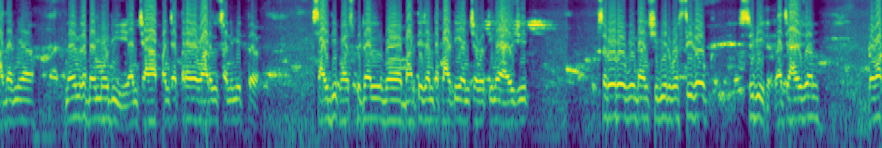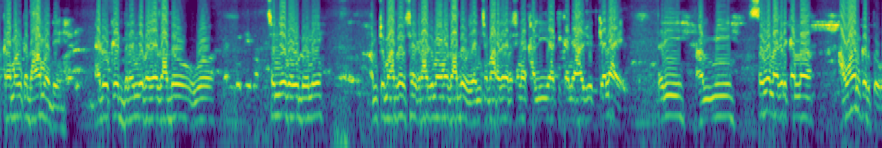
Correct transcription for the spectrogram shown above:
आदरणीय नरेंद्रभाई मोदी यांच्या पंच्याहत्तराव्या वाढदिवसानिमित्त साईदीप हॉस्पिटल व भारतीय जनता पार्टी यांच्या वतीने आयोजित सर्व रोग निदान शिबिर व स्त्रीरोग शिबिर याचे आयोजन प्रभाग क्रमांक दहा मध्ये ॲडव्होकेट धनंजय भैया जाधव व संजय भाऊ डोणे आमचे मार्गदर्शक राजमामा जाधव यांच्या मार्गदर्शनाखाली या ठिकाणी आयोजित केला आहे तरी आम्ही सर्व नागरिकांना आवाहन करतो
